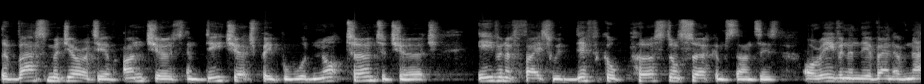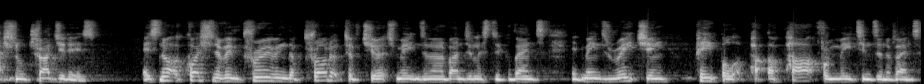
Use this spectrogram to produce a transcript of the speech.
The vast majority of unchurched and dechurched people would not turn to church even if faced with difficult personal circumstances or even in the event of national tragedies. It's not a question of improving the product of church meetings and evangelistic events. It means reaching people apart from meetings and events.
